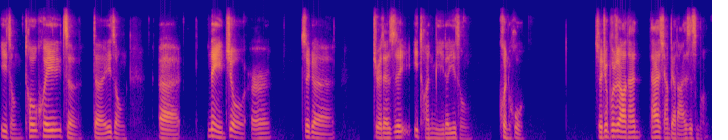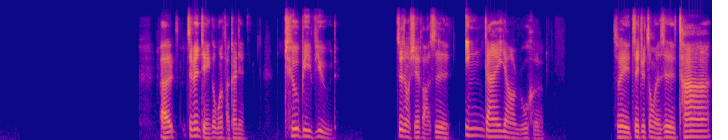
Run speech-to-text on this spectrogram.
一种偷窥者。的一种呃内疚，而这个觉得是一团迷的一种困惑，所以就不知道他他想表达的是什么。呃，这边点一个文法概念，to be viewed，这种写法是应该要如何，所以这句中文是她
